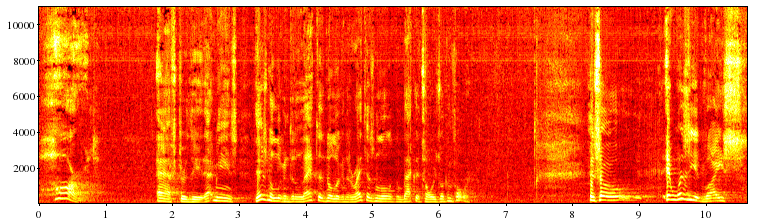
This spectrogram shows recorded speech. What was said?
Hard after thee. That means there's no looking to the left, there's no looking to the right, there's no looking back, it's always looking forward. And so it was the advice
